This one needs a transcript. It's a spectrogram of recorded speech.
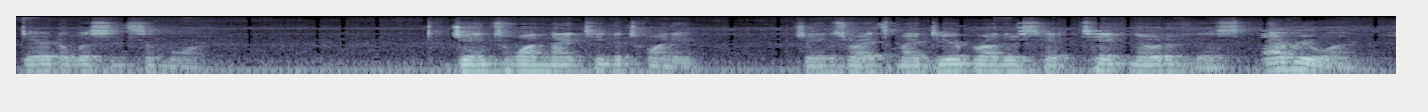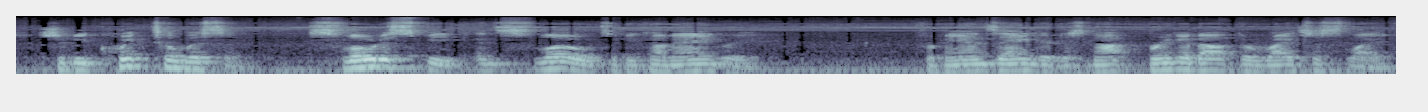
dare to listen some more. James 1 19 to 20. James writes, My dear brothers, take note of this. Everyone should be quick to listen, slow to speak, and slow to become angry. For man's anger does not bring about the righteous life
